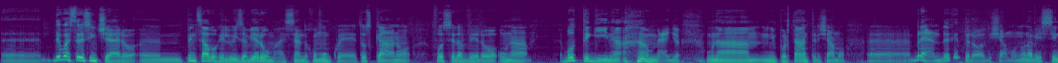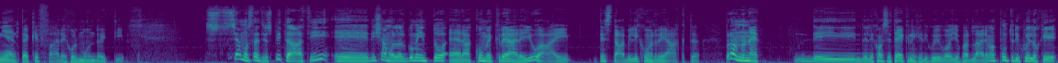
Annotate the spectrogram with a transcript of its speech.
Eh, devo essere sincero, ehm, pensavo che Luisa Via Roma, essendo comunque toscano, fosse davvero una botteghina, o meglio, una, un importante diciamo, eh, brand che però diciamo, non avesse niente a che fare col mondo IT. Siamo stati ospitati e diciamo l'argomento era come creare UI testabili con React, però non è dei, delle cose tecniche di cui voglio parlare, ma appunto di quello che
